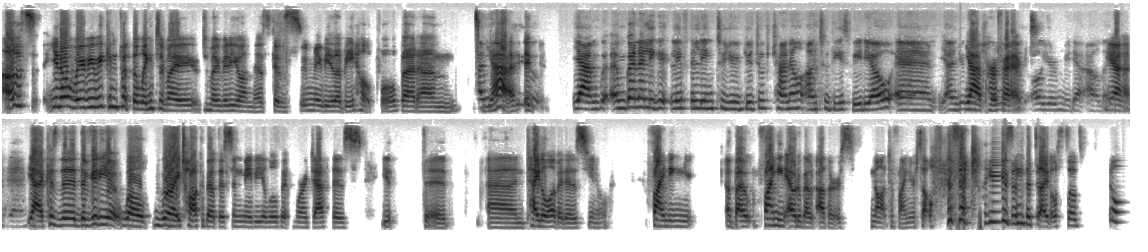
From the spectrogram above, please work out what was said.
I was, you know, maybe we can put the link to my to my video on this because maybe that'd be helpful. But um, I'm yeah, it, yeah, I'm I'm gonna leave the link to your YouTube channel onto this video, and and you yeah, perfect. All your media outlets. Yeah, yeah, because the the video, well, where I talk about this and maybe a little bit more depth is you, the uh, title of it is you know finding about finding out about others, not to find yourself. Essentially, is in the title, so it'll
